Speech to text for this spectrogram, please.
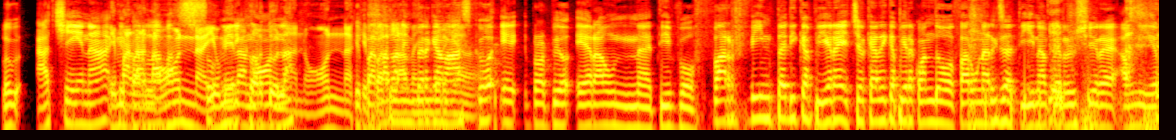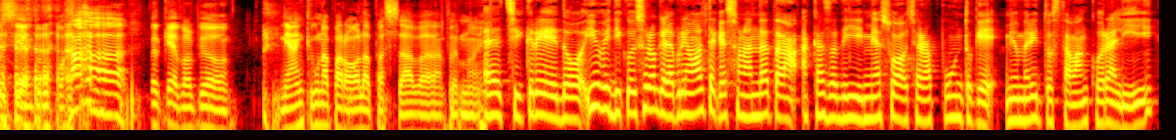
Lo- a cena. E che ma la parlava nonna, so- io mi e la ricordo nonna la nonna che, che, parlavano in bergamasco e proprio era un tipo far finta di capire e cercare di capire quando fare una risatina per riuscire a unirsi al gruppo. Ah, ah, ah, perché proprio neanche una parola passava per noi. Eh, ci credo. Io vi dico solo che la prima volta che sono andata a casa di mia suocera, appunto, che mio marito stava ancora lì,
